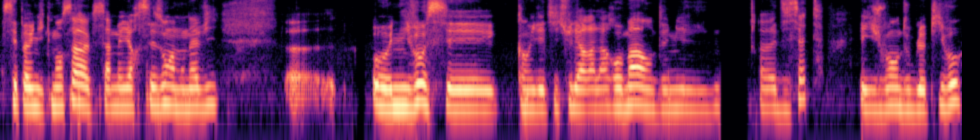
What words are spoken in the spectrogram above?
C'est pas uniquement ça, sa meilleure saison à mon avis euh, au niveau c'est quand il est titulaire à la Roma en 2017 et il jouait en double pivot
